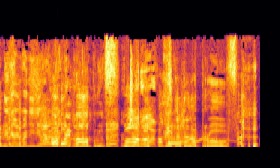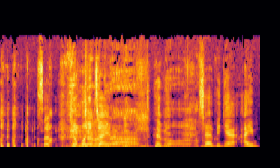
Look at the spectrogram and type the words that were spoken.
Hindi kami maniniwala. Oy, Ito walang proof. Baka Charot. magpakita siya ng proof. So, joke ulit, Charot Jaira. Sabi, Oo. sabi niya, I'm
